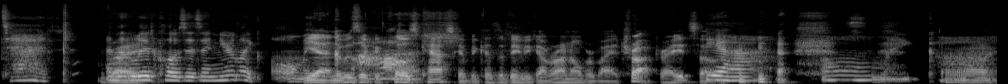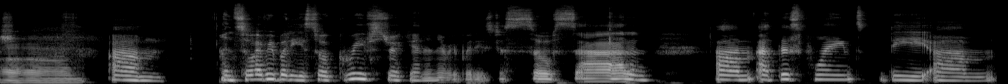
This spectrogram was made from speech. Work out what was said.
dead and the lid closes and you're like oh my yeah, and it was like a closed casket because the baby got run over by a truck, right? So Yeah. yeah. oh my gosh Um, um and so everybody is so grief stricken and everybody's just so sad and um at this point the um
